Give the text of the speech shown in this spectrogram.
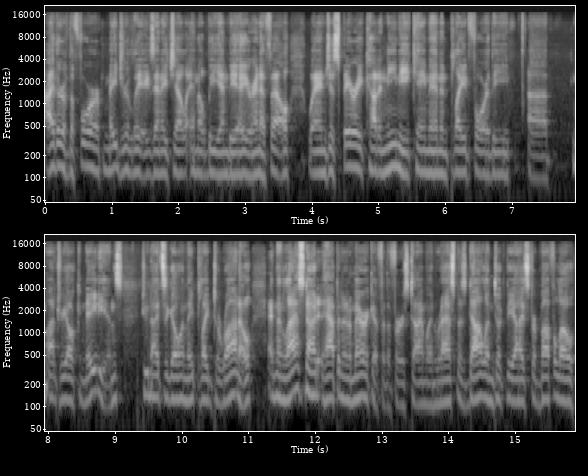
either of the four major leagues NHL, MLB, NBA, or NFL when Jesperi Kotkaniemi came in and played for the uh, Montreal Canadiens two nights ago when they played Toronto. And then last night it happened in America for the first time when Rasmus Dahlin took the ice for Buffalo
